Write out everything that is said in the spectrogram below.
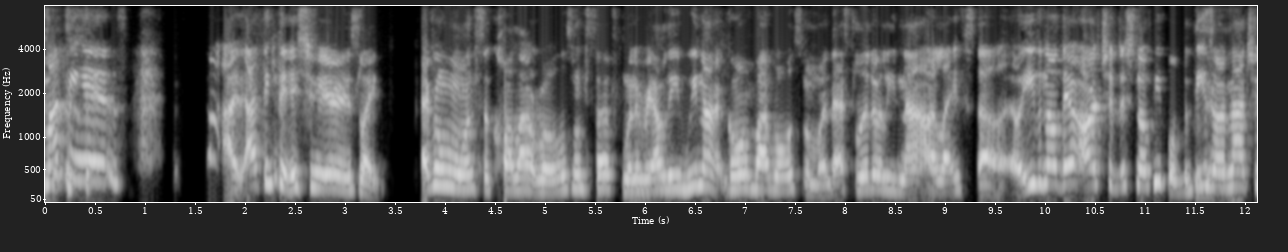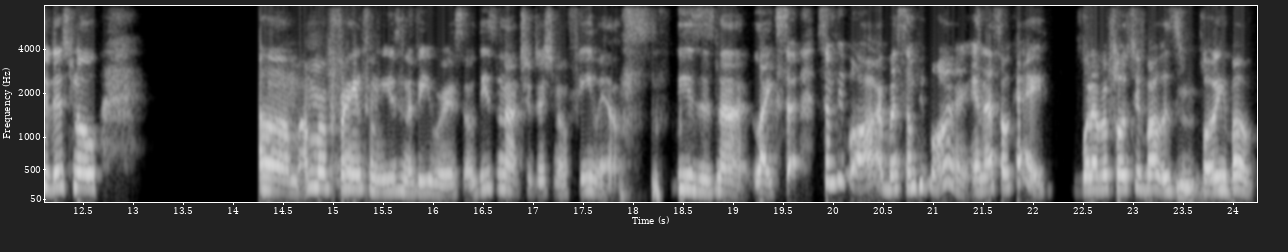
my thing is, I, I think the issue here is like everyone wants to call out roles and stuff. When in Mhm. reality, we're not going by roles no more. That's literally not our lifestyle. Even though there are traditional people, but these Yeah. are not traditional. Um, I'm refraining from using the B word. So these are not traditional females. these is not like so, some people are, but some people aren't, and that's okay. Whatever floats your boat is Mm. floating your boat.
